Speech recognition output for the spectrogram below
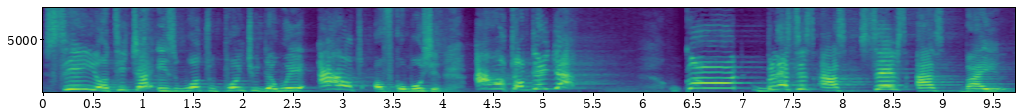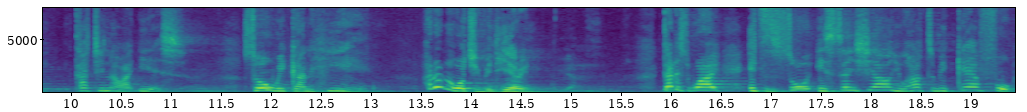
Seeing your teacher is what will point you the way out of commotion, out of danger. God blesses us, saves us by touching our ears so we can hear. I don't know what you've been hearing. That is why it's so essential you have to be careful.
